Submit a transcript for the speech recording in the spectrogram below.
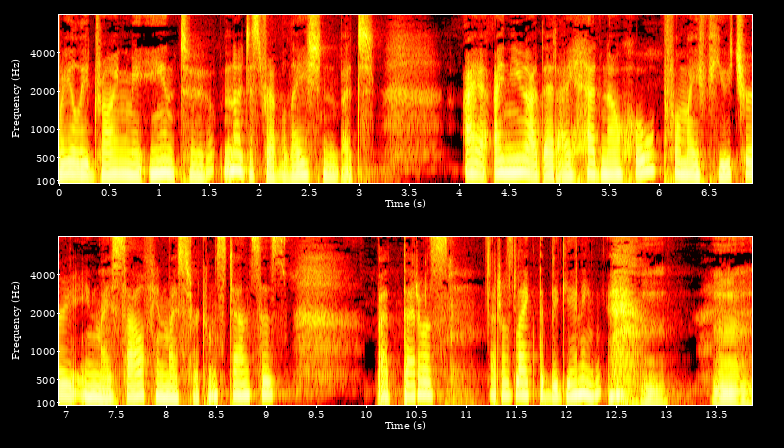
really drawing me into not just Revelation, but I, I knew that I had no hope for my future in myself, in my circumstances. But that was that was like the beginning. Hmm. Hmm.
